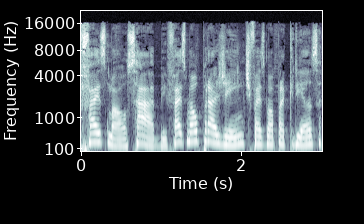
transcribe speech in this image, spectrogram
faz mal, sabe? Faz mal pra gente, faz mal pra criança,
